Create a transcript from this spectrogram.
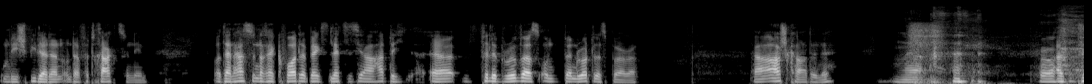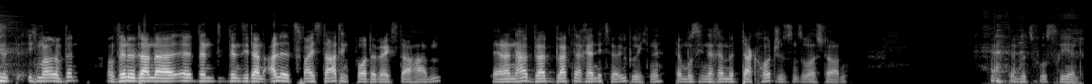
um die Spieler dann unter Vertrag zu nehmen. Und dann hast du nachher Quarterbacks, letztes Jahr hatte ich äh, Philip Rivers und Ben Roethlisberger. Ja, Arschkarte, ne? Ja. also, ich meine, und wenn, und wenn du dann, äh, wenn, wenn sie dann alle zwei Starting Quarterbacks da haben, ja, dann halt, bleibt, bleibt nachher nichts mehr übrig, ne? Dann muss ich nachher mit Doug Hodges und sowas starten. Dann wird's frustrierend.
